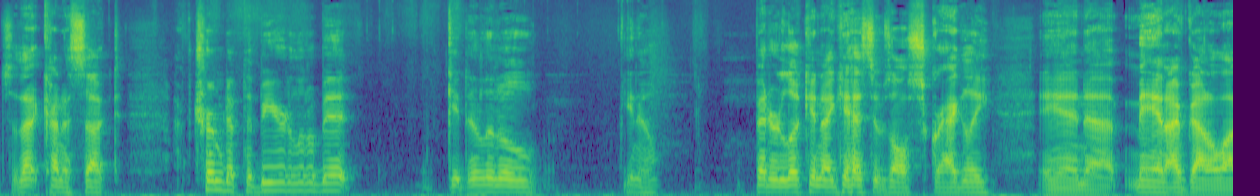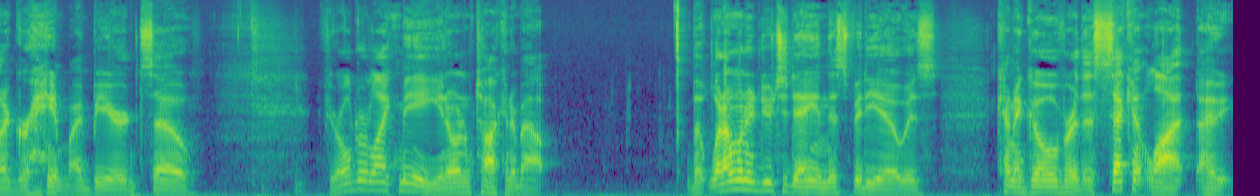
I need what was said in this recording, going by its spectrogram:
So that kind of sucked. I've trimmed up the beard a little bit, getting a little, you know, better looking, I guess. It was all scraggly. And uh, man, I've got a lot of gray in my beard. So if you're older like me, you know what I'm talking about. But what I want to do today in this video is kind of go over the second lot. I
